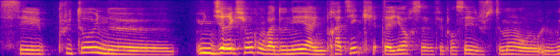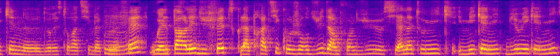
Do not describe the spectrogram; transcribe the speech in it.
C'est plutôt une, une direction qu'on va donner à une pratique. D'ailleurs, ça me fait penser justement au le week-end de restaurative là qu'on a Mhm. fait, où elle parlait du fait que la pratique aujourd'hui, d'un point de vue aussi anatomique et mécanique, biomécanique,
